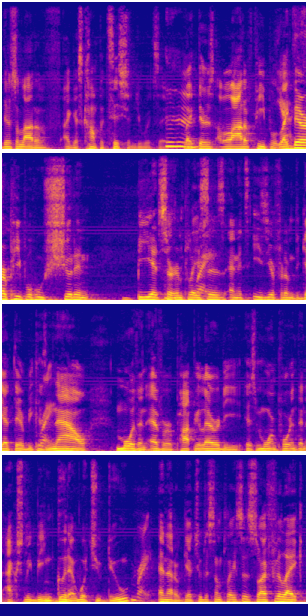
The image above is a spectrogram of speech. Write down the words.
there's a lot of I guess competition you would say like there's a lot of people like there are people who shouldn't be at certain places and it's easier for them to get there because Right. now more than ever popularity is more important than actually being good at what you do Right. and that'll get you to some places so I feel like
